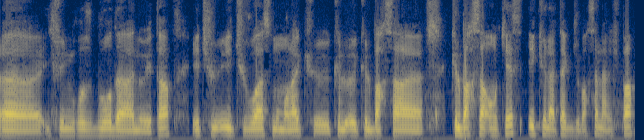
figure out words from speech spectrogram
Euh, il fait une grosse bourde à Noeta et tu et tu vois à ce moment-là que que le, que le Barça que le Barça encaisse et que l'attaque du Barça n'arrive pas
